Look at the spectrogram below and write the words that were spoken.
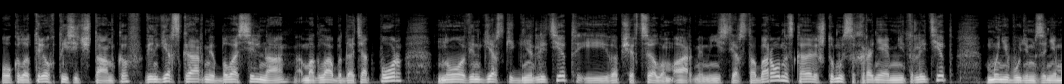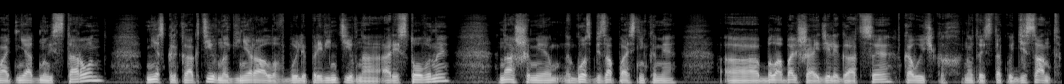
около 3 тысяч танков. Венгерская армия была сильна, могла бы дать отпор, но венгерский генералитет и вообще в целом армия Министерства обороны сказали, что мы сохраняем нейтралитет, мы не будем занимать ни одну из сторон. Несколько активных генералов были превентивно арестованы нашими госбезопасниками. А, была большая делегация, в кавычках, ну, то есть такой десант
